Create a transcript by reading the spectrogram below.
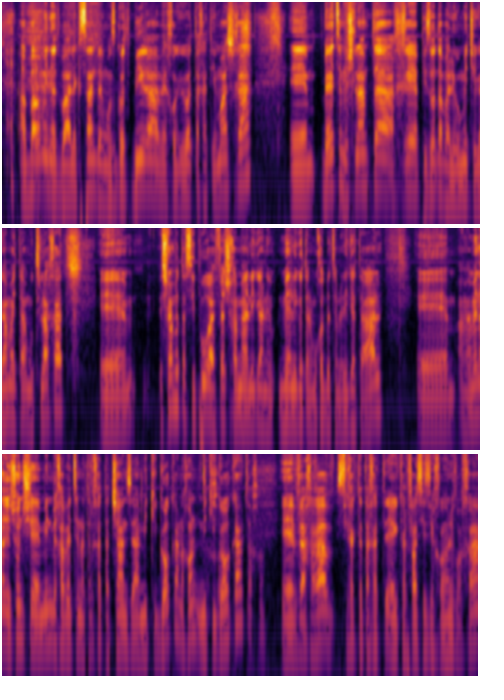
הברמניות באלכסנדר מוזגות בירה וחוגגות את החתימה שלך. אה, בעצם השלמת אחרי אפיזודה בלאומית שגם הייתה מוצלחת. אה, השלמת את הסיפור היפה שלך מהליגה, מהליגות הנמוכות בעצם לליגת העל. אה, המאמן הראשון שהאמין בך בעצם נתן לך את הצ'אנס זה היה מיקי גורקה, נכון? מיקי גורקה. נכון. ואחריו שיחקת תחת אריק אלפסי, זיכרונו לברכה.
